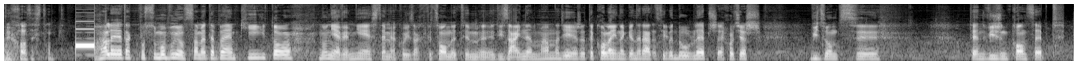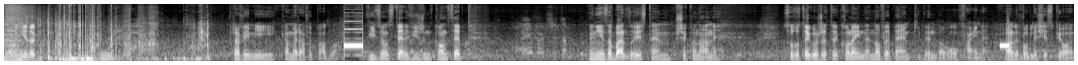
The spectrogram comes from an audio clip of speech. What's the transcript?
Wychodzę stąd. Ale tak podsumowując same te BMki, to no nie wiem, nie jestem jakoś zachwycony tym y, designem. Mam nadzieję, że te kolejne generacje będą lepsze, chociaż widząc y, ten Vision Concept, to nie do... Kurwa. Prawie mi kamera wypadła. Widząc ten Vision Concept, no nie za bardzo jestem przekonany co do tego, że te kolejne nowe BMki będą fajne. Ale w ogóle się spiąłem.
